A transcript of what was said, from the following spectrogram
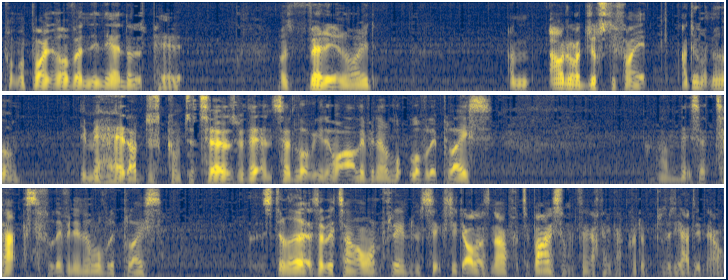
put my point over and in the end I just paid it. I was very annoyed. And how do I justify it? I don't know in my head I'd just come to terms with it and said look you know what I live in a lo lovely place and it's a tax for living in a lovely place still hurts every time I want $360 now for to buy something I think I could have bloody had it now.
